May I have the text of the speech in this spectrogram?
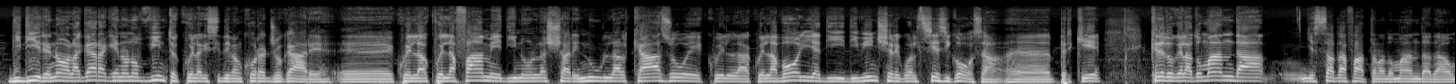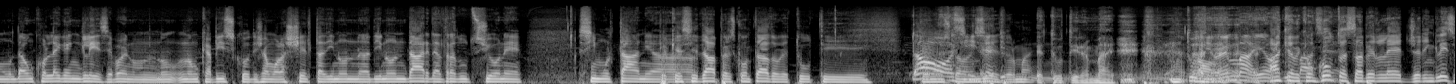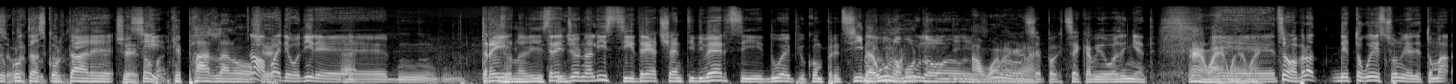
di dire no, la gara che non ho vinto è quella che si deve ancora giocare, eh, quella, quella, fame di non lasciare nulla al caso e quella, quella voglia di, di, vincere qualsiasi cosa, eh, perché credo che la domanda gli è stata fatta una domanda da un, da un collega inglese, poi non, non, non capisco diciamo, la scelta di non, di non dare la traduzione simultanea. Perché si dà per scontato che tutti No, sì, sì, ormai. E tutti non è mai. tutti no, non è mai. No, anche perché un conto è saper leggere inglese, un conto è ascoltare certo. insomma, sì. che parlano. No, certo. poi devo dire eh. tre, giornalisti. tre, giornalisti. tre accenti diversi, due più comprensibili. Beh, uno, molto uno, ah, uno non si è, si è capito quasi niente. Eh, eh, insomma, però detto questo, uno gli ha detto: Ma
